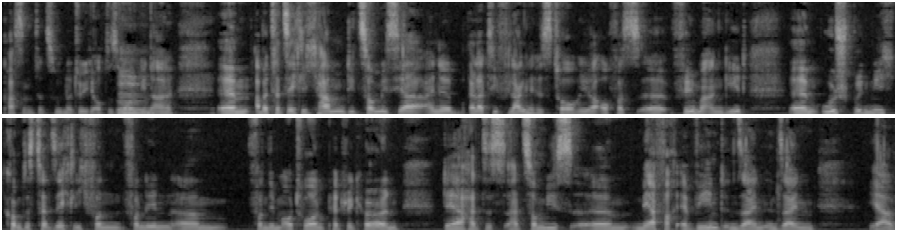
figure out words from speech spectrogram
passend dazu, natürlich auch das mhm. Original. Ähm, aber tatsächlich haben die Zombies ja eine relativ lange Historie, auch was äh, Filme angeht. Ähm, ursprünglich kommt es tatsächlich von, von, den, ähm, von dem Autoren Patrick Hearn. Der hat, es, hat Zombies ähm, mehrfach erwähnt in seinen, in seinen ja,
